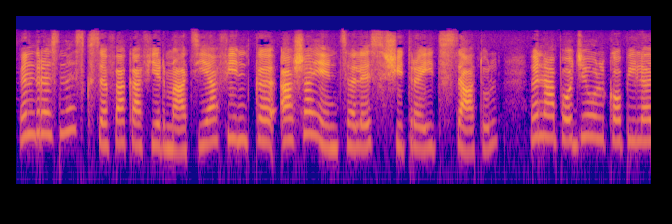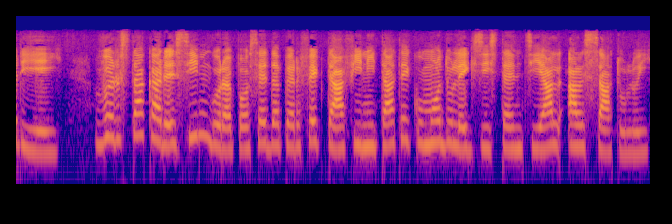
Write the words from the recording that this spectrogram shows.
Îndrăznesc să fac afirmația, fiindcă așa e înțeles și trăit satul, în apogeul copilăriei, vârsta care singură posedă perfectă afinitate cu modul existențial al satului.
